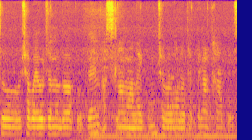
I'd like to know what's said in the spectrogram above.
তো সবাই ওর জন্য দোয়া করবেন। আসসালামু আলাইকুম। সবাই ভালো থাকবেন। আর হাফেজ।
